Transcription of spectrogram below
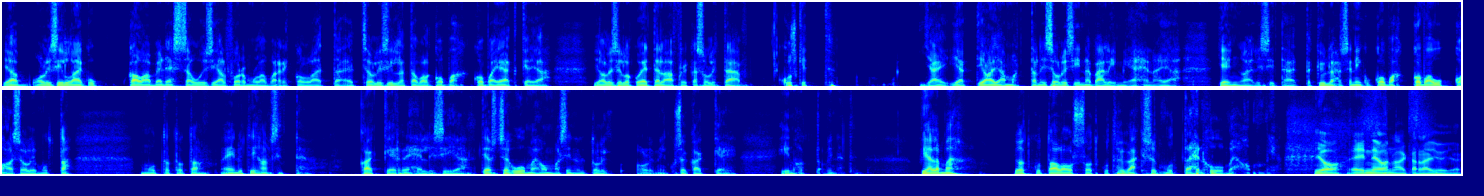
ja oli sillä kun kalavedessä ui siellä formulavarikolla, että, että se oli sillä tavalla kova, kova jätkä ja, ja oli silloin, kun Etelä-Afrikassa oli tämä kuskit jäi, jätti ajamatta, niin se oli siinä välimiehenä ja jengaili sitä, että kyllähän se niin kuin kova, kova ukkohan se oli, mutta, mutta tota, ei nyt ihan sitten kaikkein rehellisiä. Tietysti se huumehomma siinä nyt oli, oli niin kuin se kaikkein inhottavin. Että vielä mä jotkut taloussotkut hyväksyn, mutta en huumehommia. Joo, ei ne on aika rajuja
